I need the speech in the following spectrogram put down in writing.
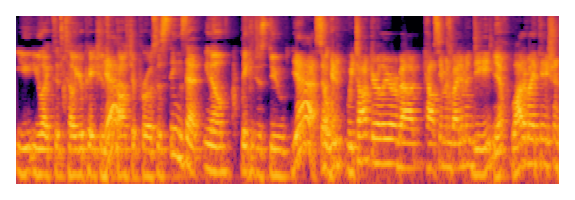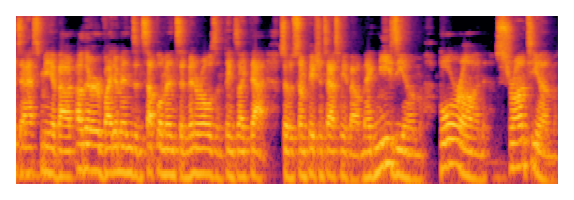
you, you like to tell your patients Yeah. osteoporosis? Things that you know they could just do. Yeah, so Okay. we, we talked earlier about calcium and vitamin D. Yep. A lot of my patients ask me about other vitamins and supplements and minerals and things like that. So some patients ask me about magnesium, boron, strontium,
